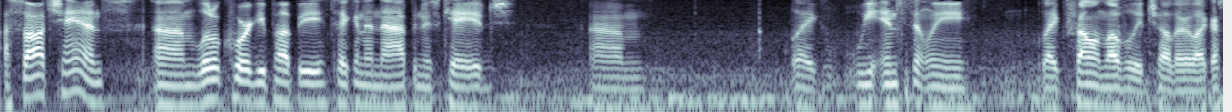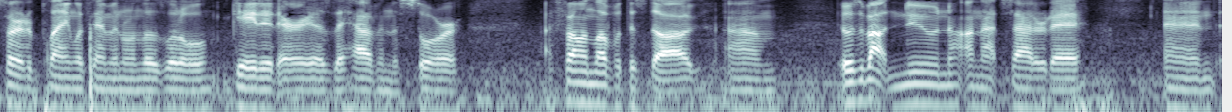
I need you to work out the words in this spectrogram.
I saw Chance, um, little corgi puppy, taking a nap in his cage. Um, like we instantly like fell in love with each other. Like I started playing with him in one of those little gated areas they have in the store. I fell in love with this dog. Um, it was about noon on that Saturday, and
